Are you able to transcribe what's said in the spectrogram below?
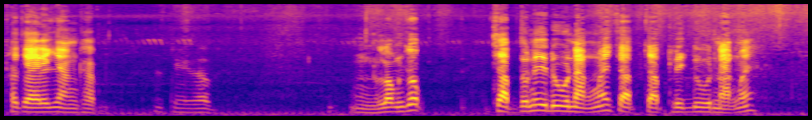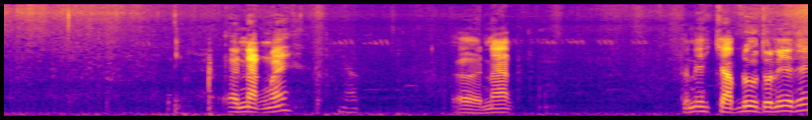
เข้าใจหรือยังครับโอเคครับอมลองยกจับตัวนี้ดูหนักไหมจับจับพลิกดูหนักไหมเออหนักไหมหนักเออหนัก ตัวนี้จับดูตัวนี้ที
